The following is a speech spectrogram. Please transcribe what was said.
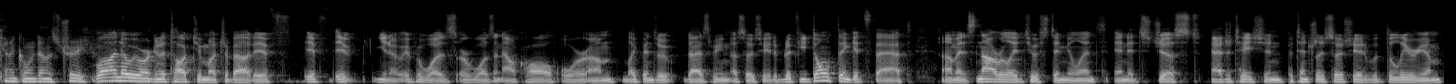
kind of going down this tree. Well, I know we weren't going to talk too much about if if if you know if it was or wasn't alcohol or um, like benzodiazepine associated. But if you don't think it's that, um, and it's not related to a stimulant, and it's just agitation potentially associated with delirium,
